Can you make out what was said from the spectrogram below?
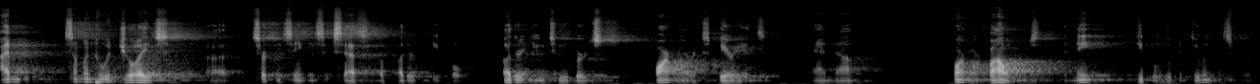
I'm someone who enjoys uh, certainly seeing the success of other people, other YouTubers, far more experience, and um, far more followers than me, people who've been doing this for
